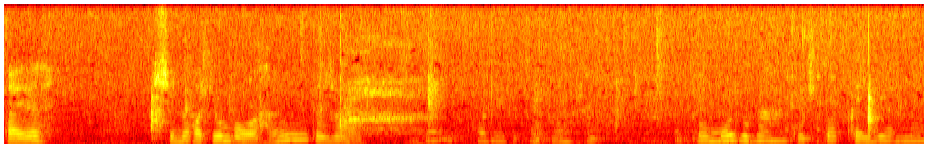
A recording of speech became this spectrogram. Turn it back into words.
ơi xin nó khỏi chung bò hẳn tới rồi. Tôi mới của ba của chị tốt tay đi anh đấy.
